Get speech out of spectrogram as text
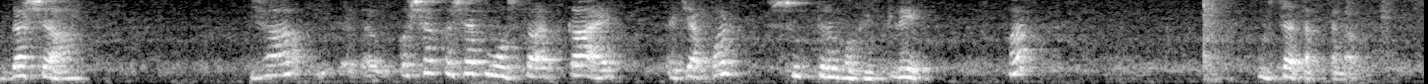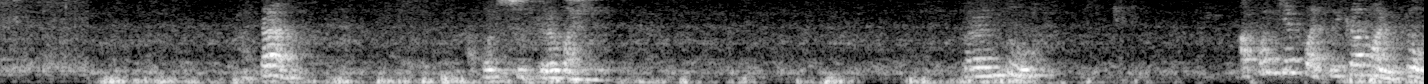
दशा ह्या कशा कशात मोजतात काय याचे आपण सूत्र बघितले. हां? पुढचा तक्ता लावू आता आपण सूत्र पाहिले. परंतु आपण जे पत्रिका मांडतो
